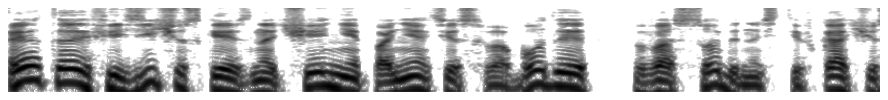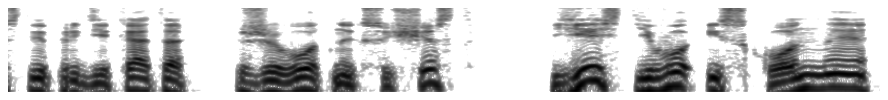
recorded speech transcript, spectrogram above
Это физическое значение понятия свободы, в особенности в качестве предиката животных существ, есть его исконное,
